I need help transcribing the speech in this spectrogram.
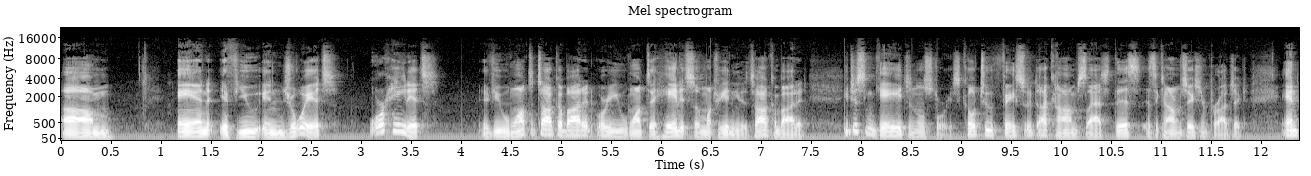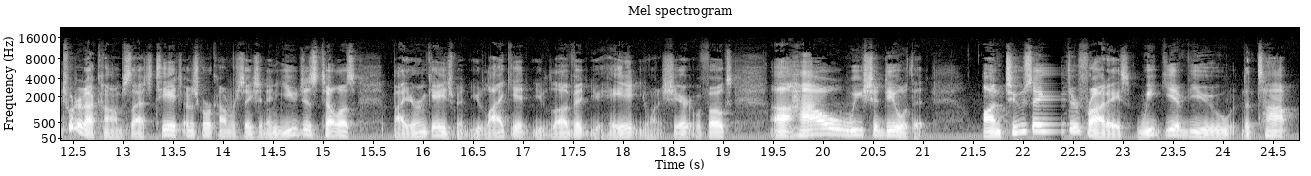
Um, and if you enjoy it or hate it, if you want to talk about it or you want to hate it so much you need to talk about it, you just engage in those stories. Go to facebook.com slash this is a conversation project and twitter.com slash th underscore conversation. And you just tell us by your engagement, you like it, you love it, you hate it, you want to share it with folks, uh, how we should deal with it. On Tuesday through Fridays, we give you the top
